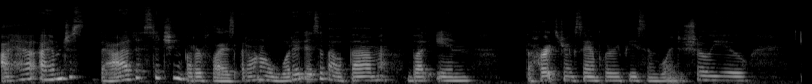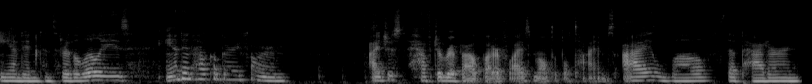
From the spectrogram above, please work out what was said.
I ha I am just bad stitching butterflies. I don't know what it is about them, but in the heartstring samplery piece I'm going to show you, and in Consider the Lilies, and in Huckleberry Farm, I just have to rip out butterflies multiple times. I love the pattern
